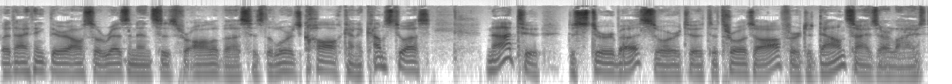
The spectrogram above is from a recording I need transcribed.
but I think there are also resonances for all of us as the Lord's call kind of comes to us not to disturb us or to, to throw us off or to downsize our lives,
